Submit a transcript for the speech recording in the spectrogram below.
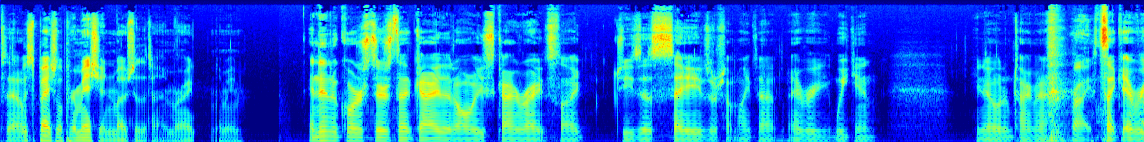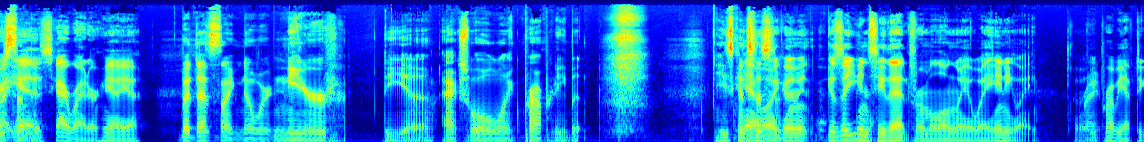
So, With special permission most of the time, right? I mean, and then of course there's that guy that always skywrites like Jesus saves or something like that every weekend. You know what I'm talking about? Right. it's like every right, Sunday, yeah, Skyrider. Yeah, yeah. but that's like nowhere near the uh, actual like property. But he's Yeah, consistent. well, I mean, because you can see that from a long way away anyway. So You probably have to.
